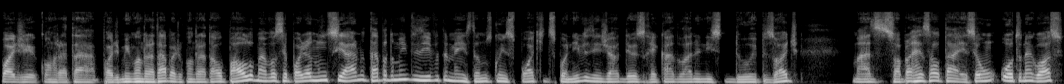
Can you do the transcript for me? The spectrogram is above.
pode contratar, pode me contratar, pode contratar o Paulo, mas você pode anunciar no Tapa do Uma Invisível também. Estamos com spot disponíveis, a gente já deu esse recado lá no início do episódio, mas só para ressaltar, esse é um outro negócio,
